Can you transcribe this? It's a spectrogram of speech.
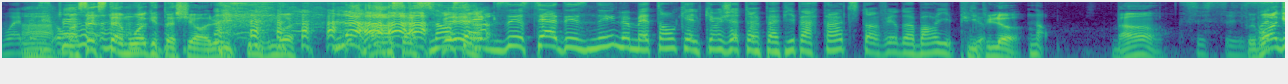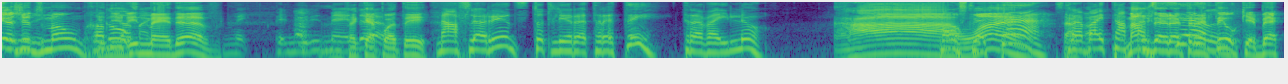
Ouais, Ah, je pensais que c'était moi qui étais chialeux. Excuse-moi. ah, ça se Non, fait. ça existe. Tu sais, à Disney, là, mettons, quelqu'un jette un papier par terre, tu t'en revires de bord, il plus est là. plus là. Non. Bon. Vous pouvez engager pénurie. du monde. Pénurie de main-d'œuvre. Mais pénurie de Fait main-d'œuvre. capoter. Mais en Floride, c'est tous les retraités qui travaillent là. Ah, Passe ouais. le temps. Ça- Travail temps Manque de retraités au Québec.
